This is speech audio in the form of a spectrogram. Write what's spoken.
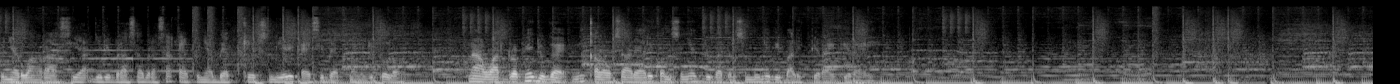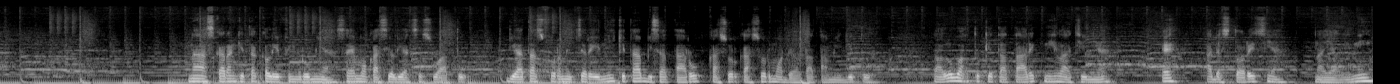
punya ruang rahasia, jadi berasa-berasa kayak punya bed cave sendiri kayak si Batman gitu loh. Nah, wardrobe-nya juga ini kalau sehari-hari kondisinya juga tersembunyi di balik tirai-tirai. Nah, sekarang kita ke living roomnya. Saya mau kasih lihat sesuatu. Di atas furniture ini kita bisa taruh kasur-kasur model tatami gitu. Lalu waktu kita tarik nih lacinya, eh ada storage-nya. Nah, yang ini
